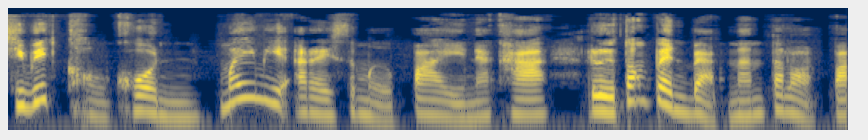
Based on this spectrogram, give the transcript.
ชีวิตของคนไม่มีอะไรเสมอไปนะคะ หรือต้องเป็นแบบนั้นตลอดไป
